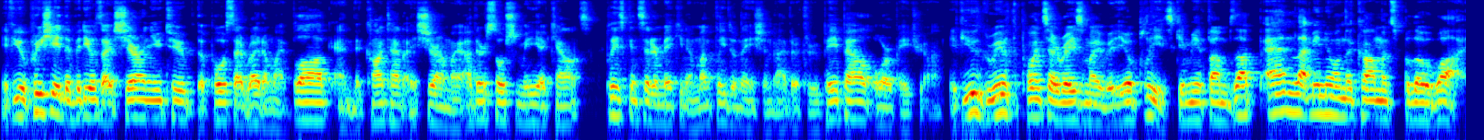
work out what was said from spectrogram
If you appreciate the videos I share on YouTube, the posts I write on my blog, and the content I share on my other social media accounts, please consider making a monthly donation either through PayPal or Patreon. If you agree with the points I raise in my video, please give me a thumbs up and let me know in the comments below why.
